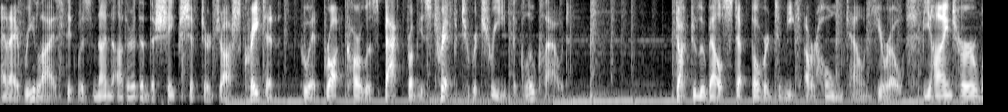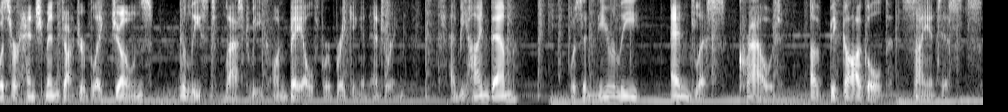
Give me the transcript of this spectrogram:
and I realized it was none other than the shapeshifter Josh Crayton, who had brought Carlos back from his trip to retrieve the glow cloud. Dr. Lubell stepped forward to meet our hometown hero. Behind her was her henchman, Dr. Blake Jones, released last week on bail for breaking and entering. And behind them was a nearly endless crowd of begoggled scientists.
